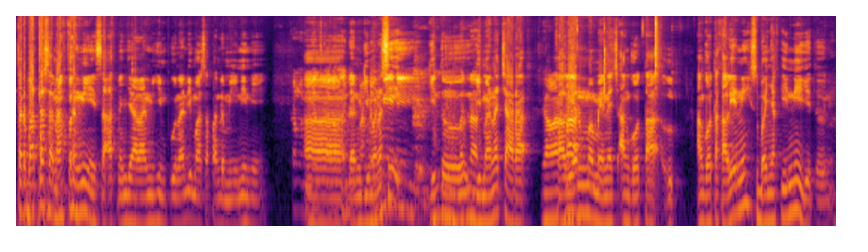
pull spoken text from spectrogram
Terbatasan apa nih saat menjalani himpunan di masa pandemi ini nih? Lagi dan gimana sih nih. gitu? Hmm, gimana cara Jangan kalian memanage anggota anggota kalian nih sebanyak ini gitu nih?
